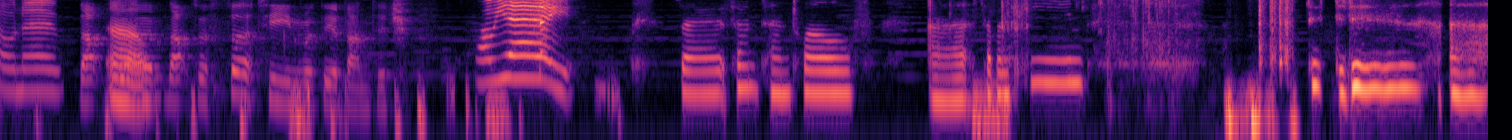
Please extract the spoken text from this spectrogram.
oh no! that's, Oh. um, that's a 13 with the advantage. Oh yay! So 7, 10, 12, uh, 17. Do, do, do. Uh,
